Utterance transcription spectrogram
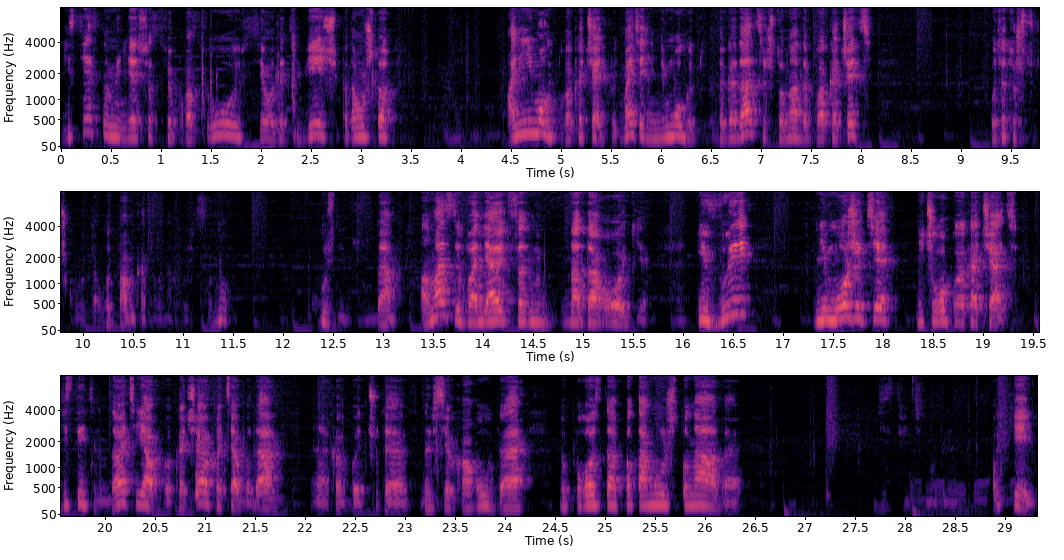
Естественно, я сейчас все просру, все вот эти вещи, потому что они не могут прокачать, понимаете? Они не могут догадаться, что надо прокачать вот эту штучку, вот, вот там, которая кузницу, да. Алмазы валяются на дороге. И вы не можете ничего прокачать. Действительно, давайте я прокачаю хотя бы, да. Э, Как бы что-то на всех ору, да. Ну просто потому что надо. Действительно, блин. Окей.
